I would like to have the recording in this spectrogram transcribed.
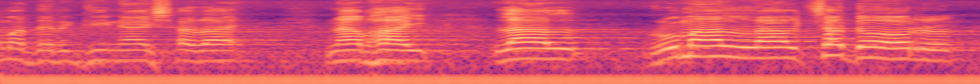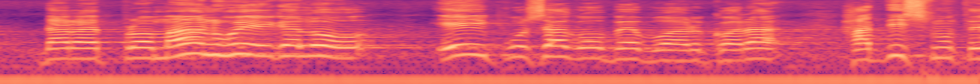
আমাদের ঘৃণায় সাজায় না ভাই, লাল, রুমাল, লাল চাদর দ্বারা প্রমাণ হয়ে গেল, এই পোশাকও ব্যবহার করা হাদিস মতে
